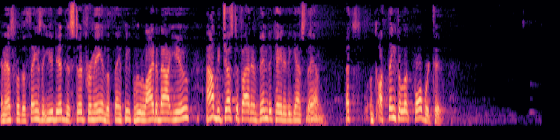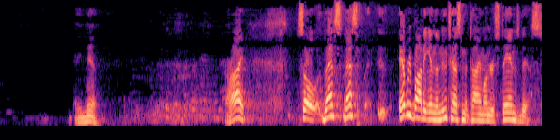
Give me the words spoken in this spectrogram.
And as for the things that you did that stood for me and the thing, people who lied about you, I'll be justified and vindicated against them. That's a thing to look forward to. Amen. All right. So that's, that's, everybody in the New Testament time understands this.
